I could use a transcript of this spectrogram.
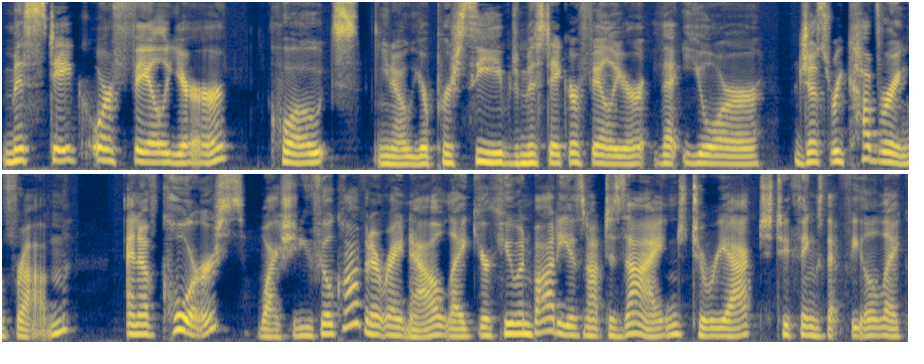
mistake or failure quotes, you know, your perceived mistake or failure that you're just recovering from. And of course, why should you feel confident right now? Like your human body is not designed to react to things that feel like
